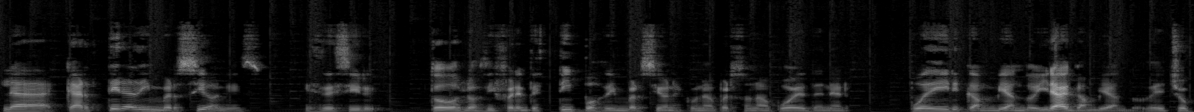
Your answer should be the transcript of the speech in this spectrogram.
la cartera de inversiones, es decir, todos los diferentes tipos de inversiones que una persona puede tener, puede ir cambiando, irá cambiando, de hecho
